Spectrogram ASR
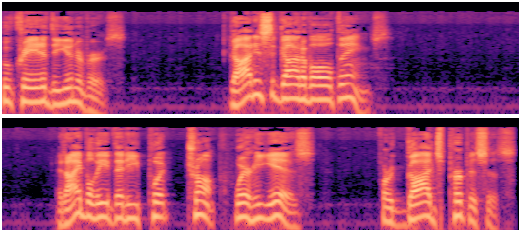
who created the universe. God is the God of all things. And I believe that he put Trump where he is for God's purposes.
